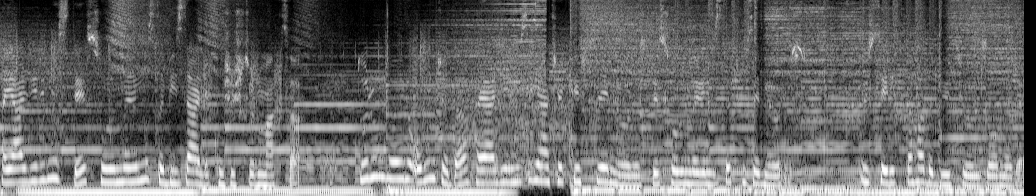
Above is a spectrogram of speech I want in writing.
Hayallerimiz de sorunlarımız da bizlerle koşuşturmakta. Durum böyle olunca da hayallerimizi gerçekleştiremiyoruz ve sorunlarımızı da çözemiyoruz. Üstelik daha da büyütüyoruz onları.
